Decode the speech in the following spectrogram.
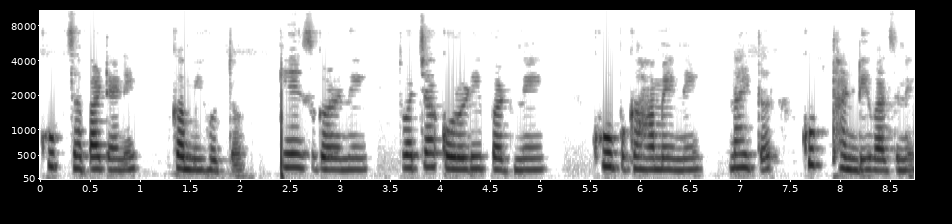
खूप झपाट्याने कमी होतं. केस गळणे त्वचा कोरडी पडणे खूप घाम येणे नाहीतर खूप थंडी वाजणे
